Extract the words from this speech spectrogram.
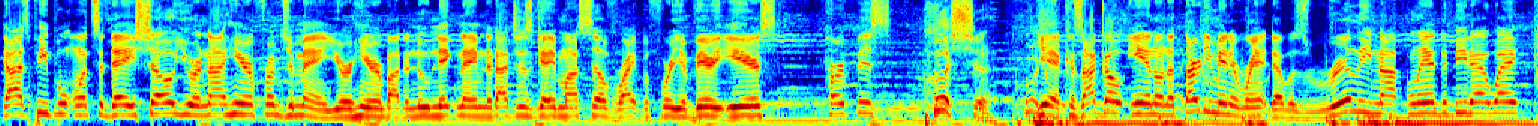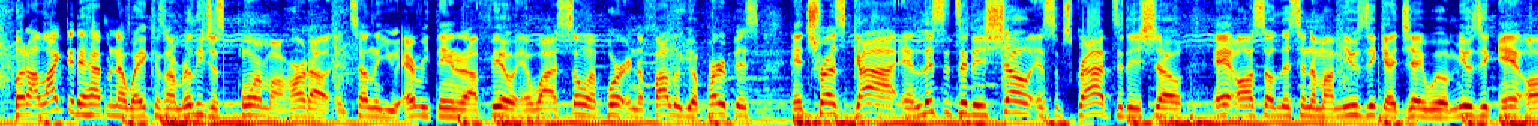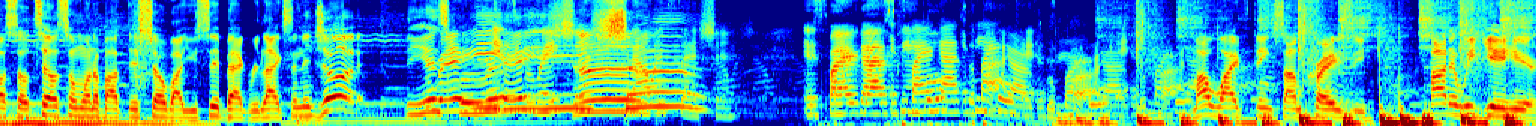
Guys, people, on today's show, you are not hearing from Jermaine. You're hearing about the new nickname that I just gave myself right before your very ears Purpose Pusher. Yeah, because I go in on a 30 minute rant that was really not planned to be that way, but I like it to happen that way because I'm really just pouring my heart out and telling you everything that I feel and why it's so important to follow your purpose and trust God and listen to this show and subscribe to this show and also listen to my music at J Will Music and also tell someone about this show while you sit back, relax, and enjoy the inspiration. Inspiration now in session. Inspire God's Inspire people. God's the people. podcast. My wife thinks I'm crazy. How did we get here?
